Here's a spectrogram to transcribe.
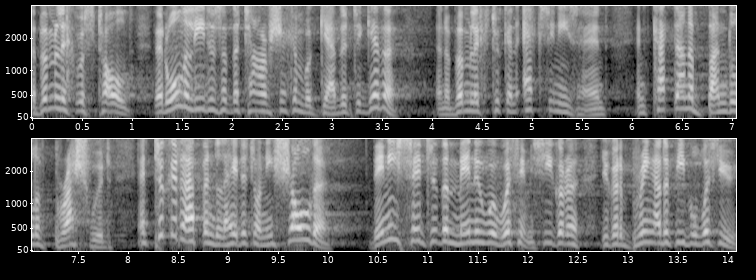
Abimelech was told that all the leaders of the tower of Shechem were gathered together. And Abimelech took an axe in his hand and cut down a bundle of brushwood and took it up and laid it on his shoulder. Then he said to the men who were with him, See, you've got, to, you've got to bring other people with you.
